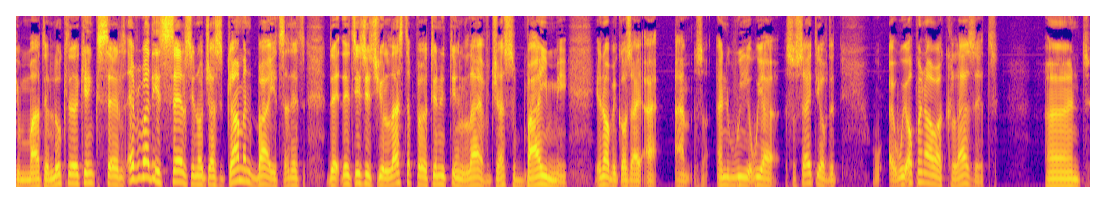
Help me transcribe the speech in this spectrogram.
martin luther king sales. Everybody sells you know just come and buy. It so that this is your last opportunity in life. Just buy me you know because i i am so, and we we are society of the we open our closet and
